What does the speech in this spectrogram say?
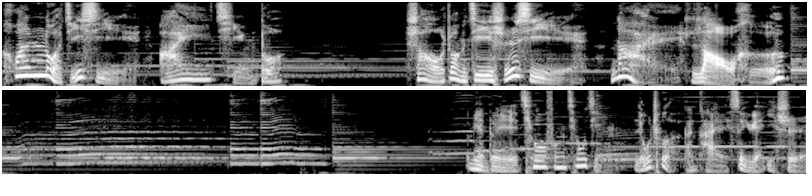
欢乐极兮哀情多。少壮几时兮，奈老何？面对秋风秋景，刘彻感慨岁月易逝，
